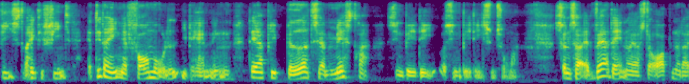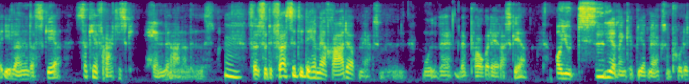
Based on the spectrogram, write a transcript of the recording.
vist rigtig fint, at det, der egentlig er formålet i behandlingen, det er at blive bedre til at mestre sin BD og sine BD-symptomer. Sådan så, at hver dag, når jeg står op, når der er et eller andet, der sker, så kan jeg faktisk handle anderledes. Mm. Så, så det første, det er det her med at rette opmærksomheden mod, hvad, hvad pokker det er, der sker. Og jo tidligere man kan blive opmærksom på det,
